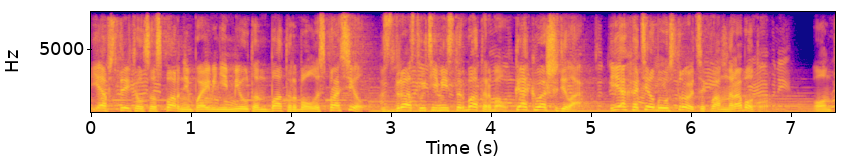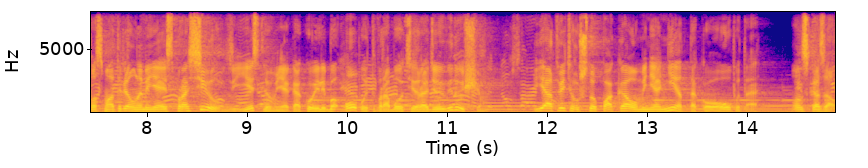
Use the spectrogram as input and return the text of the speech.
Я встретился с парнем по имени Милтон Баттербол и спросил, «Здравствуйте, мистер Баттербол, как ваши дела? Я хотел бы устроиться к вам на работу». Он посмотрел на меня и спросил, есть ли у меня какой-либо опыт в работе радиоведущим. Я ответил, что пока у меня нет такого опыта. Он сказал,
